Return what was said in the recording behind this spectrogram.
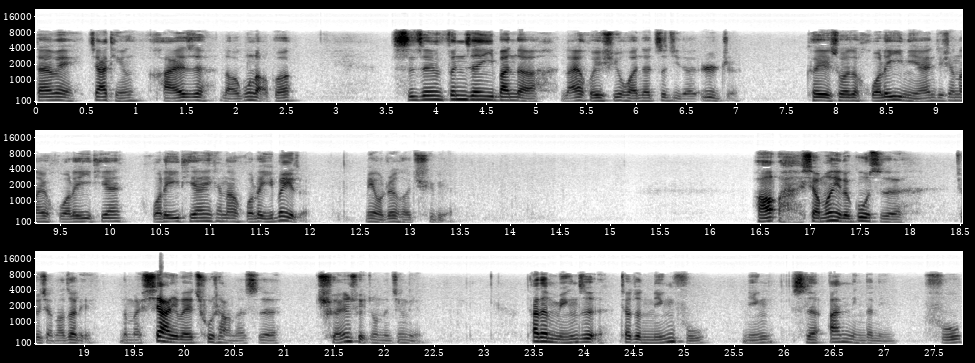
单位、家庭、孩子、老公、老婆。时针分针一般的来回循环着自己的日子，可以说是活了一年就相当于活了一天，活了一天相当于活了一辈子，没有任何区别。好，小魔女的故事就讲到这里。那么下一位出场的是泉水中的精灵，它的名字叫做宁芙，宁是安宁的宁，芙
